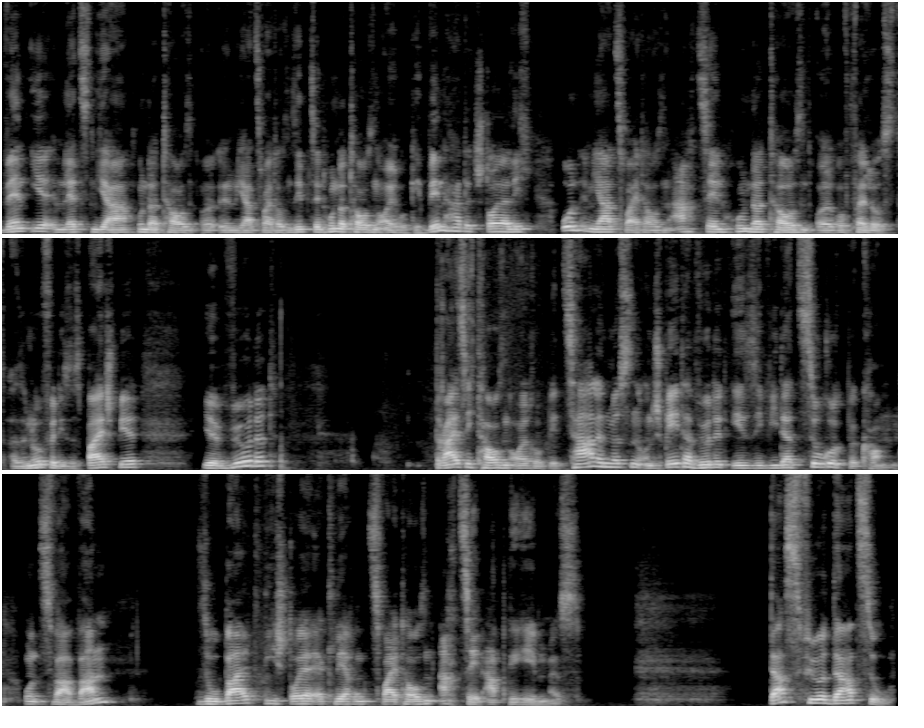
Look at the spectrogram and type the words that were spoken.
Wenn ihr im letzten Jahr 100.000, äh, im Jahr 2017 100.000 Euro Gewinn hattet steuerlich und im Jahr 2018 100.000 Euro Verlust. Also nur für dieses Beispiel. Ihr würdet 30.000 Euro bezahlen müssen und später würdet ihr sie wieder zurückbekommen. Und zwar wann? Sobald die Steuererklärung 2018 abgegeben ist. Das führt dazu,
